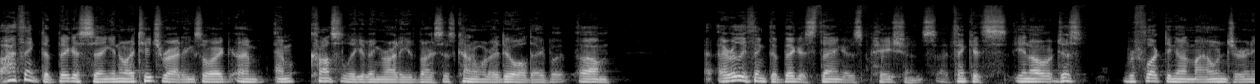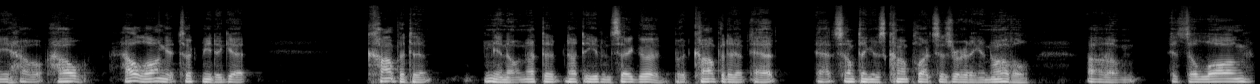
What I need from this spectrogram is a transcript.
I think the biggest thing, you know, I teach writing, so I, am I'm, I'm constantly giving writing advice. It's kind of what I do all day. But um, I really think the biggest thing is patience. I think it's you know just reflecting on my own journey, how how how long it took me to get competent. You know, not to not to even say good, but competent at at something as complex as writing a novel. Um, it's a long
